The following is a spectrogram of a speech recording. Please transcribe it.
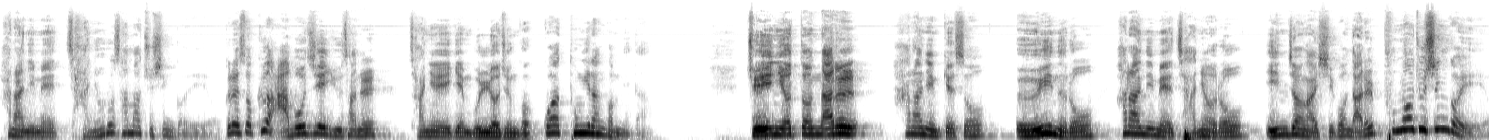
하나님의 자녀로 삼아 주신 거예요. 그래서 그 아버지의 유산을 자녀에게 물려준 것과 동일한 겁니다. 죄인이었던 나를 하나님께서 의인으로 하나님의 자녀로 인정하시고 나를 품어주신 거예요.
